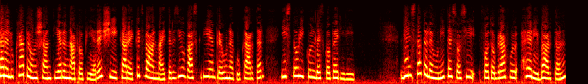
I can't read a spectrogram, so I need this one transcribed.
care lucra pe un șantier în apropiere și care câțiva ani mai târziu va scrie împreună cu Carter istoricul descoperirii. Din Statele Unite sosi fotograful Harry Barton,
